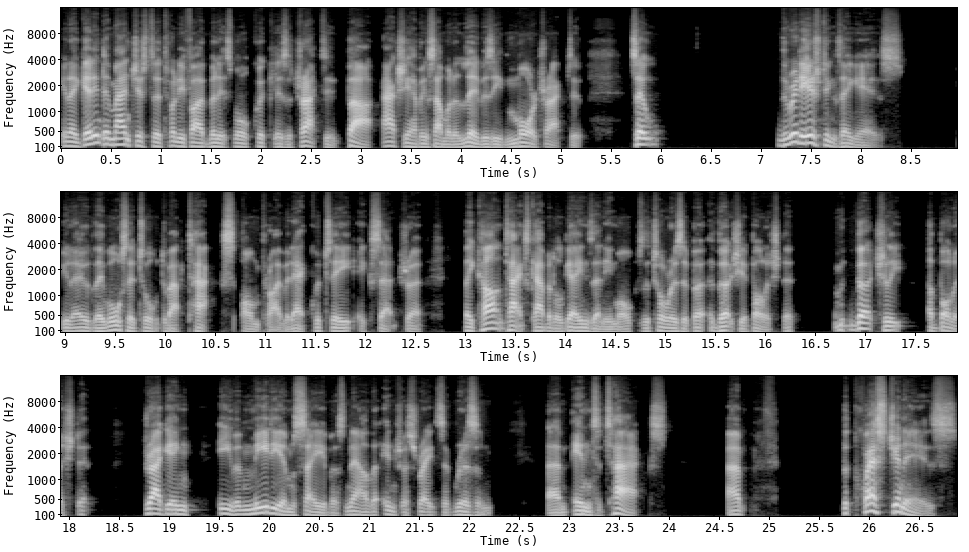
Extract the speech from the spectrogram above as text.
you know, getting to Manchester 25 minutes more quickly is attractive, but actually having somewhere to live is even more attractive. So the really interesting thing is, you know, they've also talked about tax on private equity, etc. They can't tax capital gains anymore because the Tories have virtually abolished it, virtually abolished it, dragging even medium savers now that interest rates have risen um, into tax. Um, the question is,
